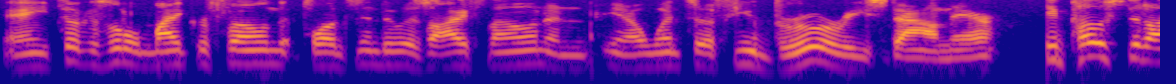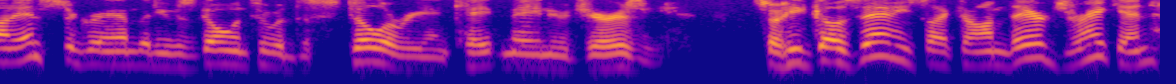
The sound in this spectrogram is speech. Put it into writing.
and he took his little microphone that plugs into his iPhone, and you know, went to a few breweries down there he posted on Instagram that he was going to a distillery in Cape May, New Jersey. So he goes in, he's like, I'm there drinking.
